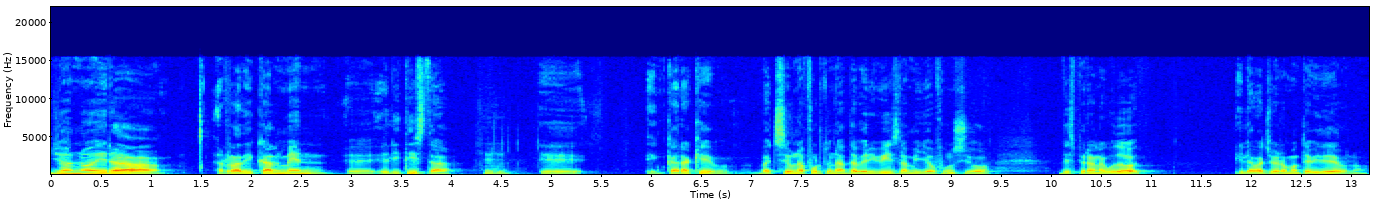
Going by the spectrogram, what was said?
jo no era radicalment eh, elitista, uh -huh. eh, encara que vaig ser un afortunat d'haver-hi vist la millor funció d'Esperant Godot, i la vaig veure a Montevideo, no?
